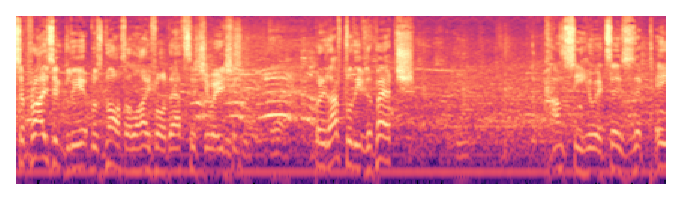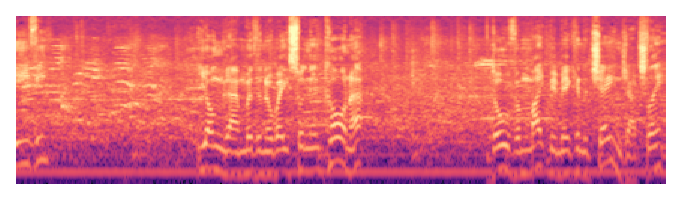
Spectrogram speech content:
Surprisingly, it was not a life or death situation, but he'll have to leave the pitch. Can't see who it is. Is it Pavey? Young then with an away swinging corner. Dover might be making a change actually.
